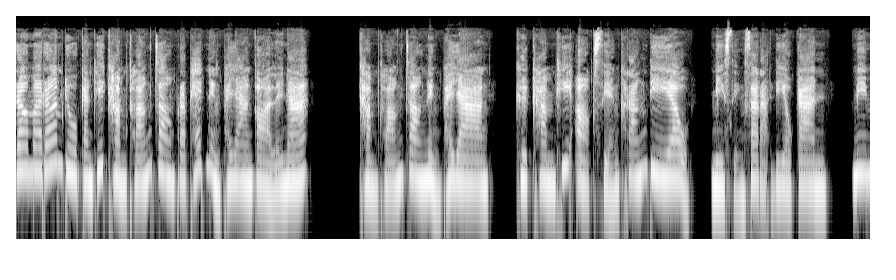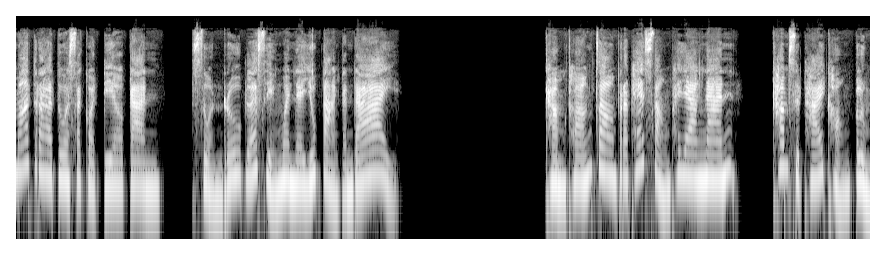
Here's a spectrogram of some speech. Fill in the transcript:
เรามาเริ่มดูกันที่คำคล้องจองประเภทหนึ่งพยางค์ก่อนเลยนะคำคล้องจองหนึ่งพยางค์คือคำที่ออกเสียงครั้งเดียว มีเสียงสระเดียวกัน มีมาตราตัวสะกดเดียวกัน ส่วนรูปและเสียงวรรณยุกต์ต่างกันได้คำคล้องจองประเภทสองพยางค์นั้นคำสุดท้ายของกลุ่ม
